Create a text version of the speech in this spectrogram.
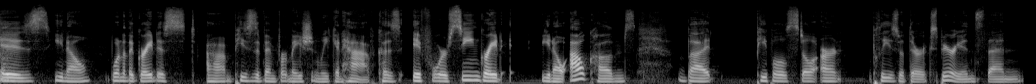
is, you know, one of the greatest um, pieces of information we can have. Because if we're seeing great, you know, outcomes, but people still aren't pleased with their experience, then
